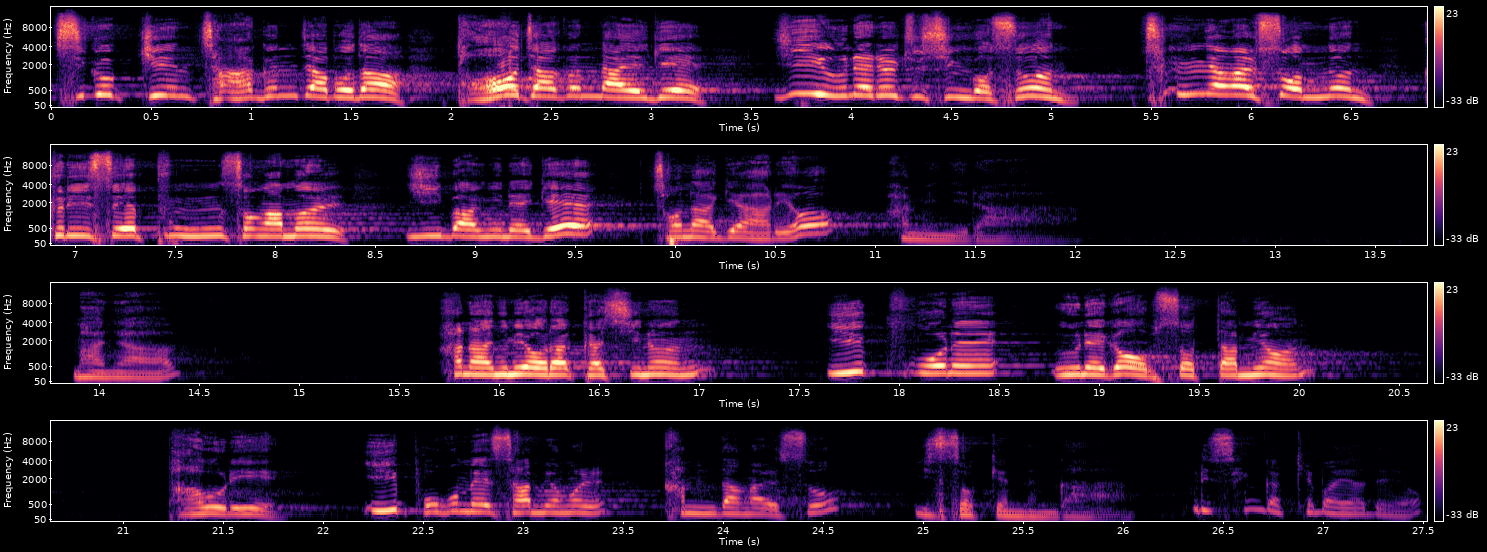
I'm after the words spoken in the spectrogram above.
지극히 작은 자보다 더 작은 나에게 이 은혜를 주신 것은 측량할 수 없는 그리스의 풍성함을 이방인에게 전하게 하려 함이니라. 만약 하나님이 허락하시는 이 구원의 은혜가 없었다면 바울이 이 복음의 사명을 감당할 수 있었겠는가? 우리 생각해 봐야 돼요.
